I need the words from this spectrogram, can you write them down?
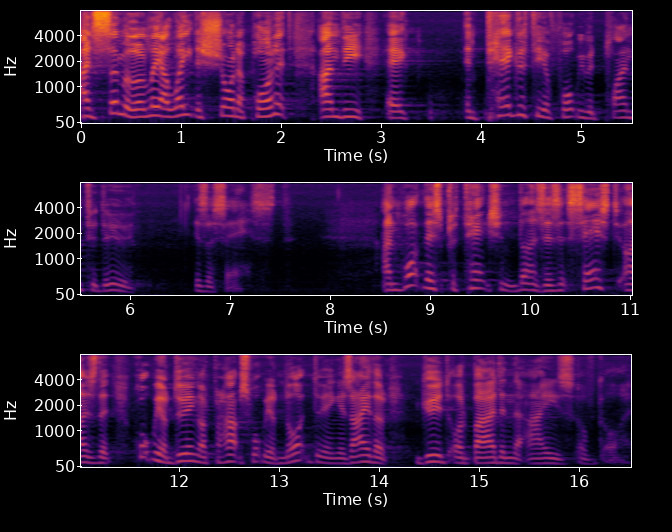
And similarly, a light is shone upon it, and the uh, integrity of what we would plan to do is assessed. And what this protection does is it says to us that what we are doing, or perhaps what we are not doing, is either good or bad in the eyes of God.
